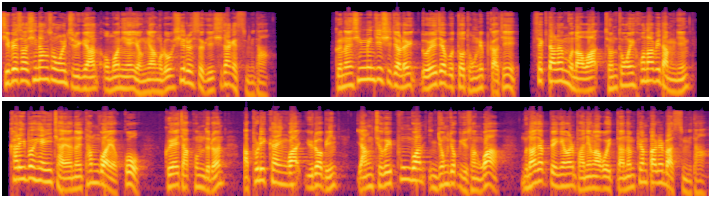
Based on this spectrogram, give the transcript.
집에서 신앙송을 즐겨한 어머니의 영향으로 시를 쓰기 시작했습니다. 그는 식민지 시절의 노예제부터 독립까지 색다른 문화와 전통의 혼합이 담긴 카리브해의 자연을 탐구하였고 그의 작품들은 아프리카인과 유럽인 양측의 풍부한 인종적 유산과 문화적 배경을 반영하고 있다는 평가를 받습니다.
